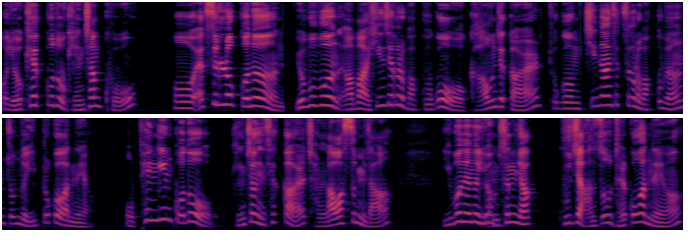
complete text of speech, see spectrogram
어 역해코도 괜찮고 어 엑슬러 거는 이 부분 아마 흰색으로 바꾸고 가운데 깔 조금 진한 색상으로 바꾸면 좀 더 이쁠 것 같네요. 어 펭귄 거도 굉장히 색깔 잘 나왔습니다. 이번에는 염색약 굳이 안 써도 될 것 같네요.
